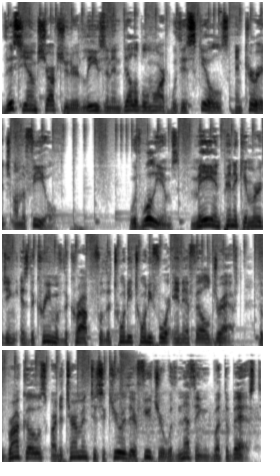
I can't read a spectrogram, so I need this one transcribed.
This young sharpshooter leaves an indelible mark with his skills and courage on the field. With Williams, Maye, and Penix emerging as the cream of the crop for the 2024 NFL Draft, the Broncos are determined to secure their future with nothing but the best.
